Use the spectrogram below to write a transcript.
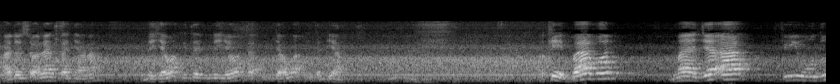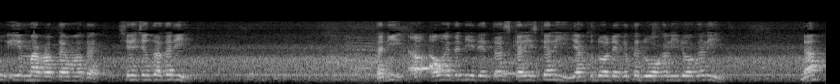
Ada soalan tanya lah. Boleh jawab kita boleh jawab Tak jawab kita diam. Okey Babun Maja'a Fi wudu'i marratan marratan Saya cerita tadi. Tadi Awal tadi dia kata sekali-sekali. Yang kedua dia kata dua kali dua kali. Dah?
